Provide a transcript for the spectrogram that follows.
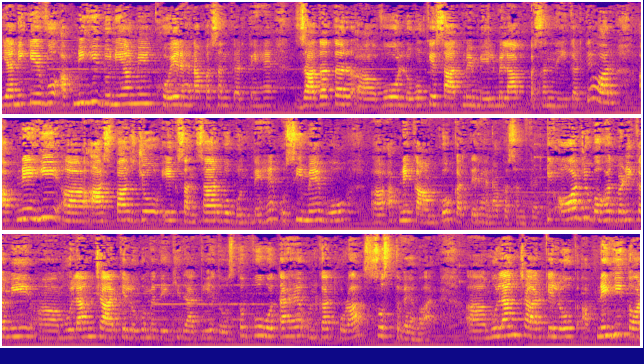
यानी कि वो अपनी ही दुनिया में खोए रहना पसंद करते हैं। ज़्यादातर वो लोगों के साथ में मेल मिलाप पसंद नहीं करते और अपने ही आसपास जो एक संसार वो बुनते हैं, उसी में वो अपने काम को करते रहना पसंद करते और जो बहुत बड़ी कमी मूलांक चार के लोगों में देखी जाती है दोस्तों, वो होता है उनका थोड़ा सुस्त व्यवहार। मूलांक चार के लोग अपने ही तौर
